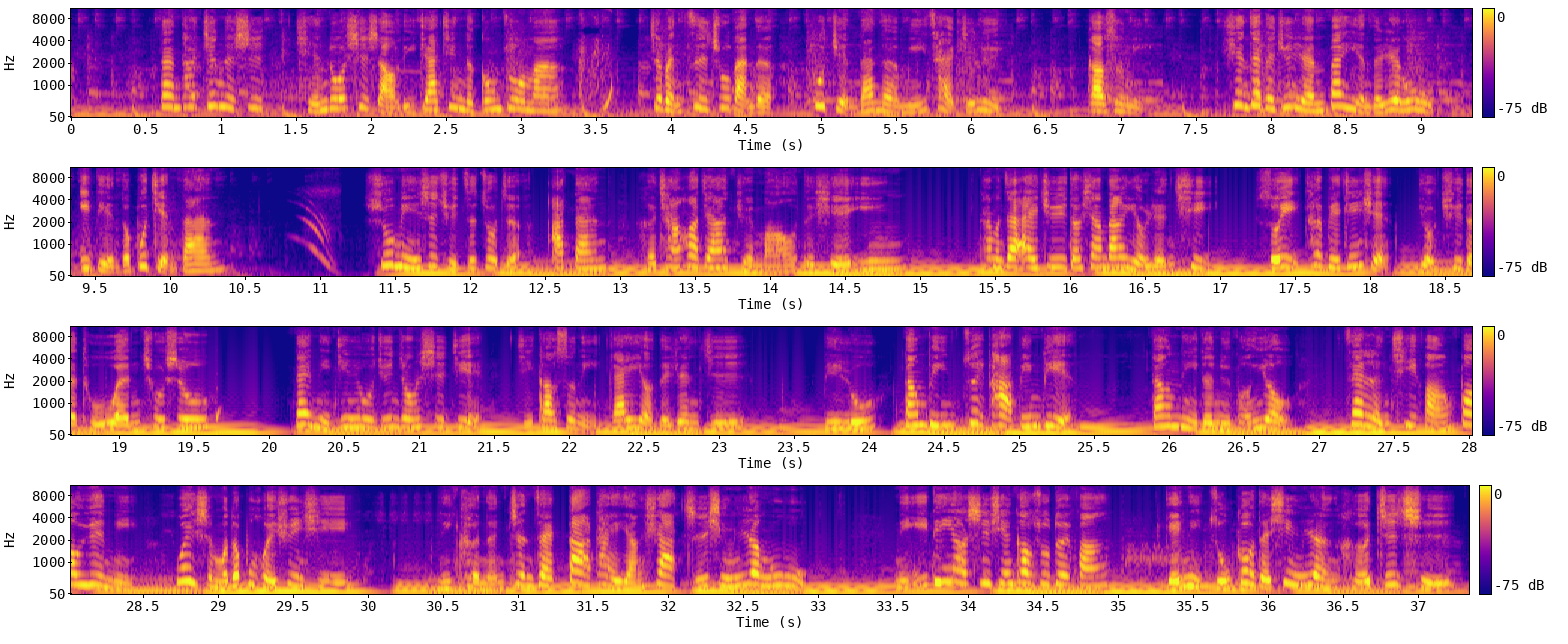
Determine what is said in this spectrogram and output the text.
但他真的是钱多事少、离家近的工作吗？这本自出版的不简单的迷彩之旅，告诉你，现在的军人扮演的任务一点都不简单。书名是取自作者阿丹和插画家卷毛的谐音，他们在 IG 都相当有人气，所以特别精选有趣的图文出书，带你进入军中世界及告诉你该有的认知。比如当兵最怕兵变，当你的女朋友在冷气房抱怨你为什么都不回讯息，你可能正在大太阳下执行任务，你一定要事先告诉对方，给你足够的信任和支持。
